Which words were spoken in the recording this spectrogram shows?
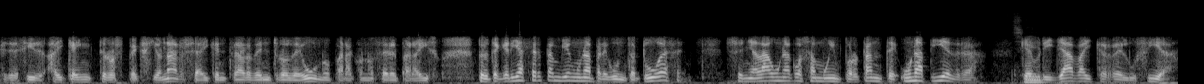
Es decir, hay que introspeccionarse, hay que entrar dentro de uno para conocer el paraíso. Pero te quería hacer también una pregunta. Tú has señalado una cosa muy importante, una piedra que brillaba y que relucía.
